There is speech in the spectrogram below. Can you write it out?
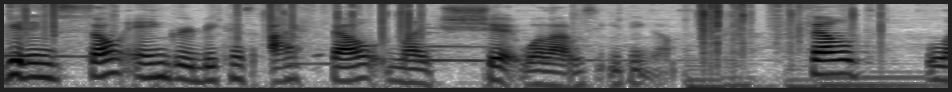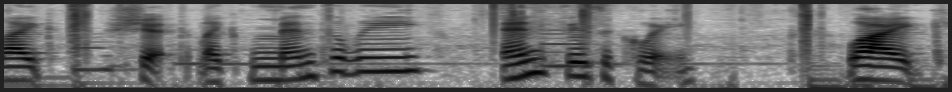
getting so angry because I felt like shit while I was eating them. Felt like shit, like mentally and physically. Like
